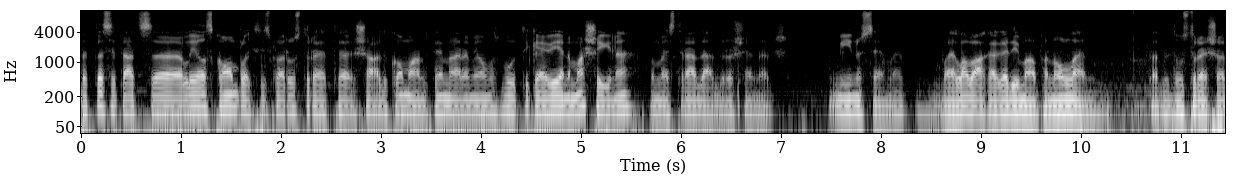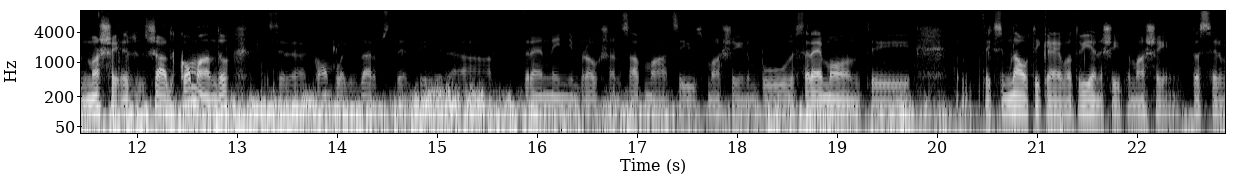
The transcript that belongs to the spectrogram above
bet tas ir tāds uh, liels komplekss vispār uzturēt uh, šādu komandu. Piemēram, ja mums būtu tikai viena mašīna, tad mēs strādātu droši vien ar mīnusiem vai, vai labākā gadījumā pa nulēm. Tātad uzturēt šādu mašīnu, šādu komandu, tas ir komplekss darbs. Tie, tie ir treniņi, braukšanas apmācības, mašīnu būves, remonti. Teiksim, nav tikai vat, viena šī mašīna. Tas ir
